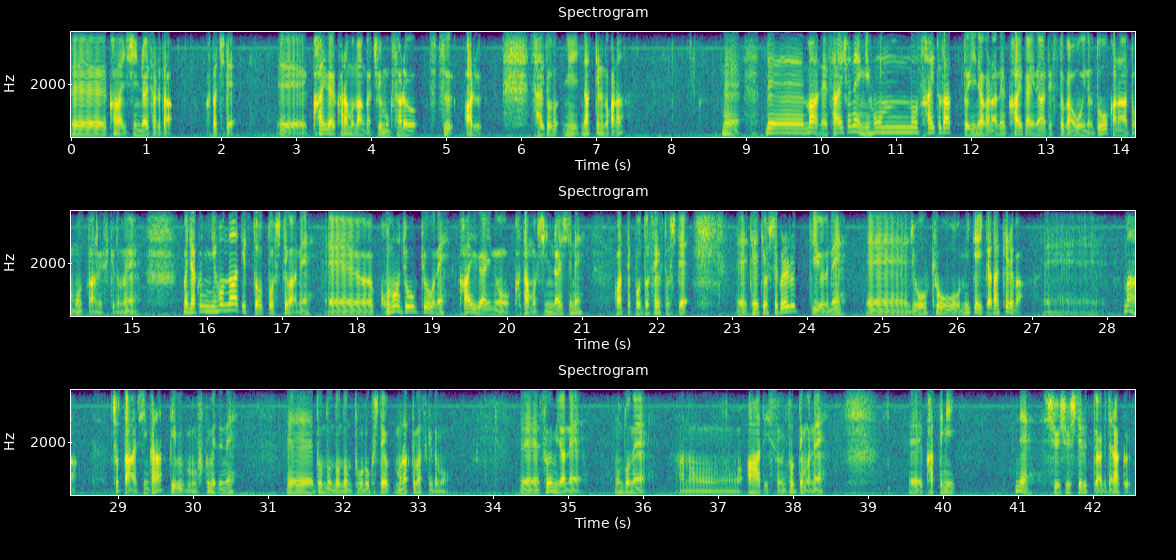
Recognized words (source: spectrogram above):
えー、かなり信頼された形で、えー、海外からもなんか注目されつつあるサイトになってるのかな。ねで、まあね、最初ね、日本のサイトだと言いながらね、海外のアーティストが多いのどうかなと思ったんですけどね、まあ、逆に日本のアーティストとしてはね、えー、この状況をね、海外の方も信頼してね、こうやってポッドセーフとして、えー、提供してくれるっていうね、えー、状況を見ていただければ、えー、まあ、ちょっと安心かなっていう部分も含めてね、えー、どんどんどんどん登録してもらってますけども、えそういう意味ではね、本当ね、あのアーティストにとってもね、え勝手にね、収集してるってわけじゃなく、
